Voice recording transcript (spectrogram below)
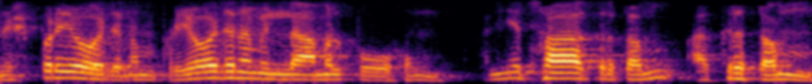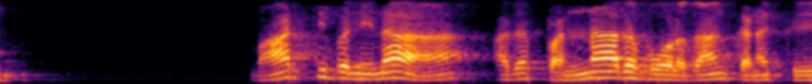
நிஷ்பிரயோஜனம் பிரயோஜனம் இல்லாமல் போகும். அந்யதா கிருத்தம் அகிருத்தம். மார்த்தி பண்ணினா அதை பண்ணாத போல தான் கணக்கு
